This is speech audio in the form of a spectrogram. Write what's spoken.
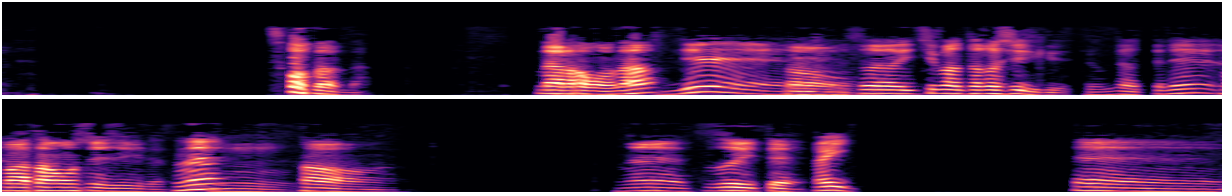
そうなんだ。なるほどな。い。ねえ、うんそれは一番楽しい時期ですよね。だってね。まあ楽しい時期ですうね。ん。はい。ねえ、続いて、はい。え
